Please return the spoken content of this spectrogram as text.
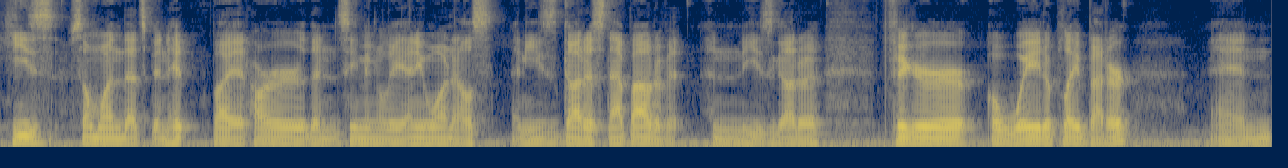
he's someone that's been hit by it harder than seemingly anyone else, and he's got to snap out of it, and he's got to figure a way to play better. And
